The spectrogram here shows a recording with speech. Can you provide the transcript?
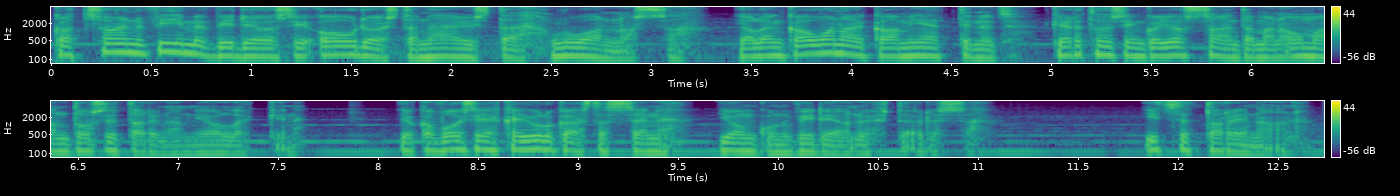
Katsoin viime videosi oudoista näyistä luonnossa ja olen kauan aikaa miettinyt, kertoisinko jossain tämän oman tositarinan jollekin, joka voisi ehkä julkaista sen jonkun videon yhteydessä. Itse tarinaan.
